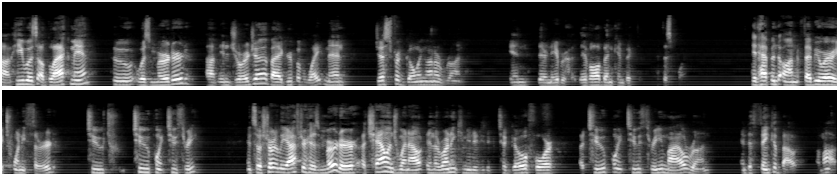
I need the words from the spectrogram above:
Um, he was a black man who was murdered um, in Georgia by a group of white men just for going on a run in their neighborhood. They've all been convicted at this point. It happened on February 23rd, to 2.23. And so, shortly after his murder, a challenge went out in the running community to, to go for a 2.23 mile run and to think about Ahmaud.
